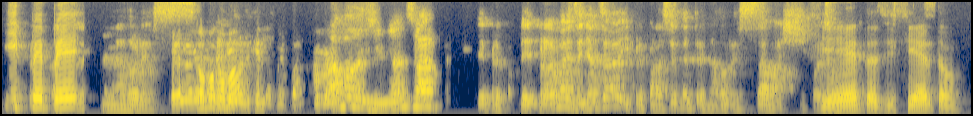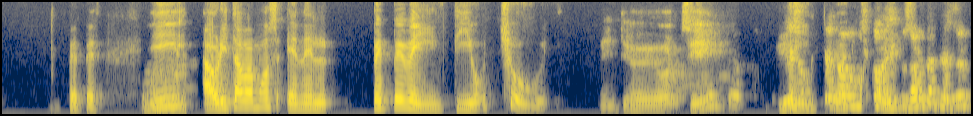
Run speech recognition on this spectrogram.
Y de entrenadores. ¿Cómo, cómo? Programa de enseñanza. De, prepa- de programa de enseñanza y preparación de entrenadores, Savage. Por eso- Cierto, sí, es cierto. Pepe. Y ahorita vamos en el PP28, güey. 28, sí. Y eso, ya estamos. Ahorita que estoy,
